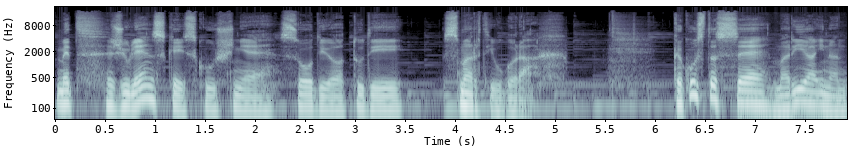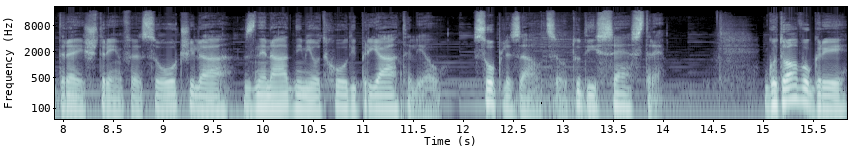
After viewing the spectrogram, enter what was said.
Med življenjske izkušnje sodijo tudi smrti v gorah. Kako sta se Marija in Andrej Štremfe soočila z nenadnimi odhodi prijateljev, soplezalcev, tudi sestre? Gotovo gre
